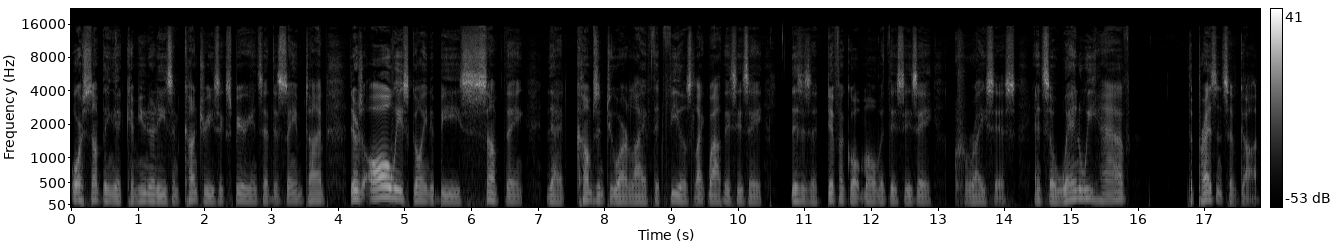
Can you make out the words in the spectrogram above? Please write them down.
or something that communities and countries experience at the same time. There's always going to be something that comes into our life that feels like wow this is a this is a difficult moment. This is a crisis. And so when we have the presence of God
